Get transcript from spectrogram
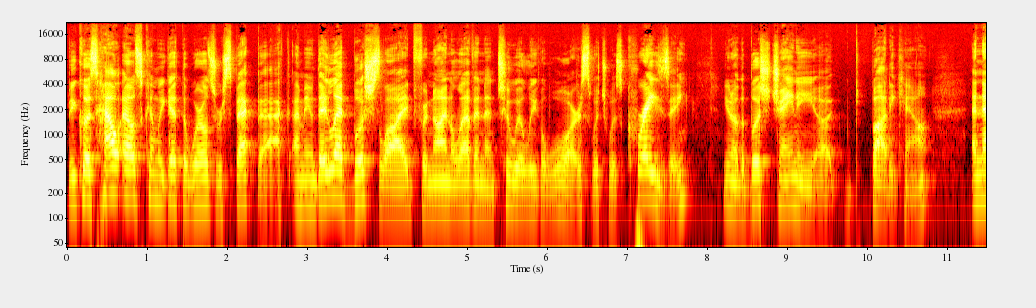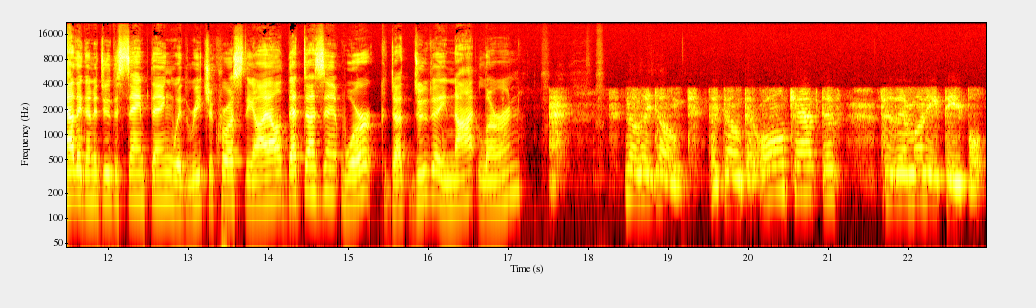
Because how else can we get the world's respect back? I mean, they let Bush slide for 9 11 and two illegal wars, which was crazy. You know, the Bush Cheney uh, body count. And now they're going to do the same thing with reach across the aisle. That doesn't work. Do, do they not learn? No, they don't. They don't. They're all captive to their money people.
